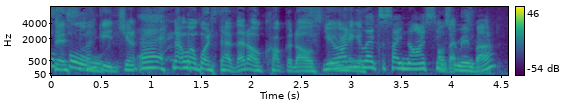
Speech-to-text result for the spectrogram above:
excess awful. luggage. You know? Uh, no one wants to have that old crocodile. thing You're only hanging- allowed to say nice Oh, things, that's remember? right.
